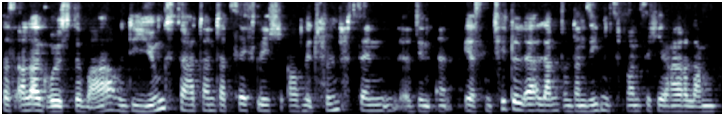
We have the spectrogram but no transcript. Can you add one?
das Allergrößte war. Und die Jüngste hat dann tatsächlich auch mit 15 äh, den äh, ersten Titel erlangt und dann 27 Jahre lang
